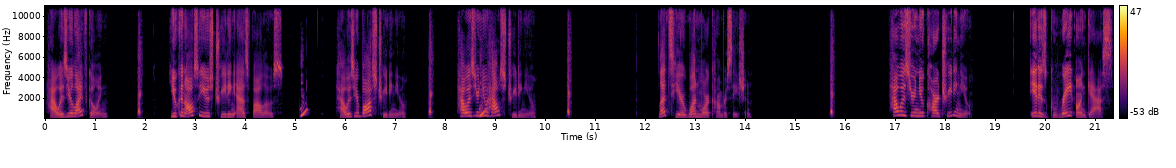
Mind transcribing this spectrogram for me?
how is your life going? You can also use treating as follows How is your boss treating you? How is your new house treating you? Let's hear one more conversation. How is your new car treating you? It is great on gas,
